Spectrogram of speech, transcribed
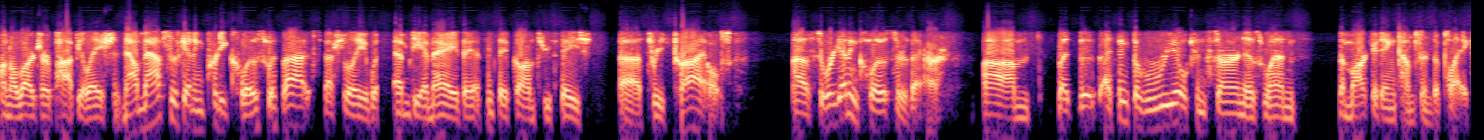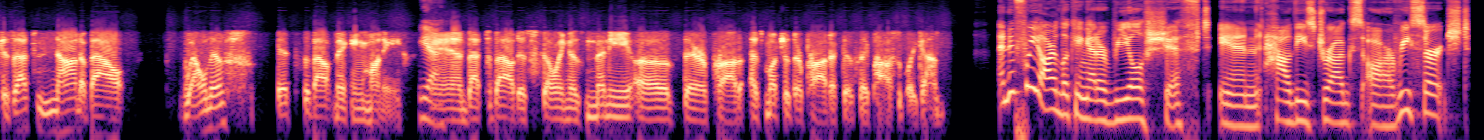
on a larger population. Now, MAPS is getting pretty close with that, especially with MDMA. They, I think they've gone through phase uh, three trials. Uh, so we're getting closer there. Um, but the, I think the real concern is when the marketing comes into play, because that's not about wellness. It's about making money. Yeah. And that's about is selling as many of their product, as much of their product as they possibly can. And if we are looking at a real shift in how these drugs are researched,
